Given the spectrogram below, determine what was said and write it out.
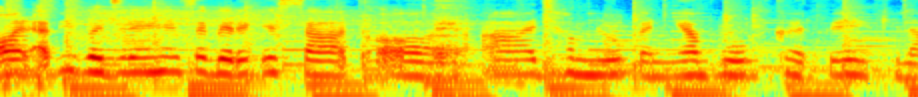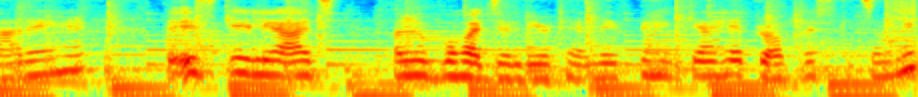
और अभी बज रहे हैं सवेरे के साथ और आज हम लोग कन्या भोग घर पे खिला रहे हैं। तो इसके लिए आज हम लोग बहुत जल्दी उठे हैं। देखते हैं क्या है प्रोग्रेस किचन में।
